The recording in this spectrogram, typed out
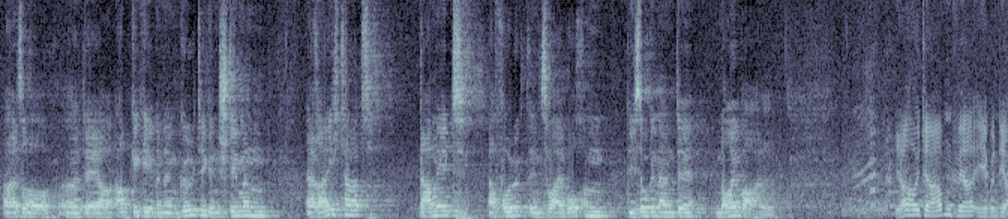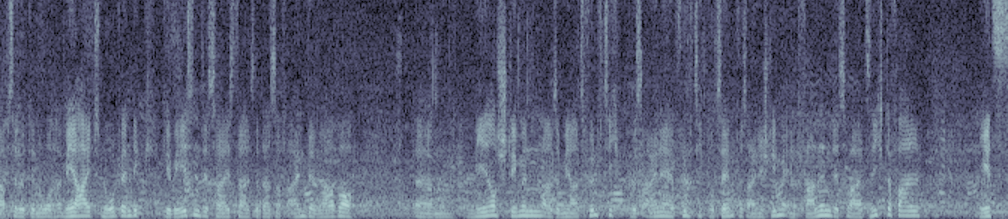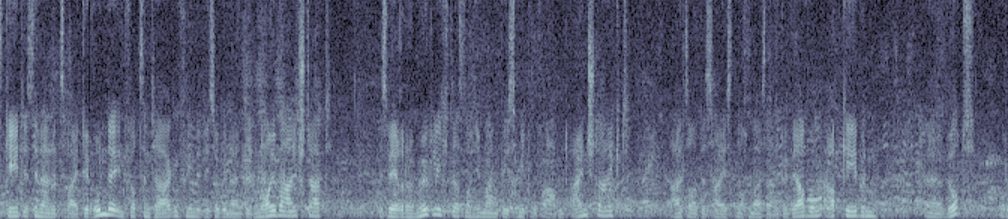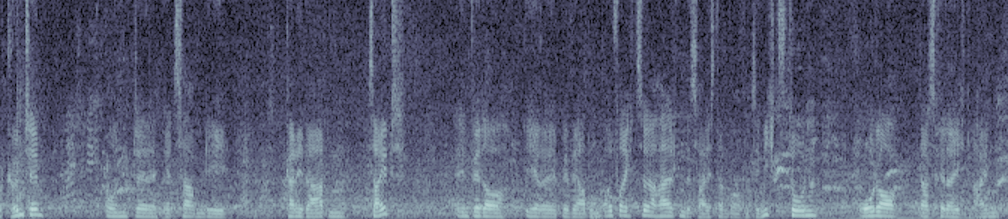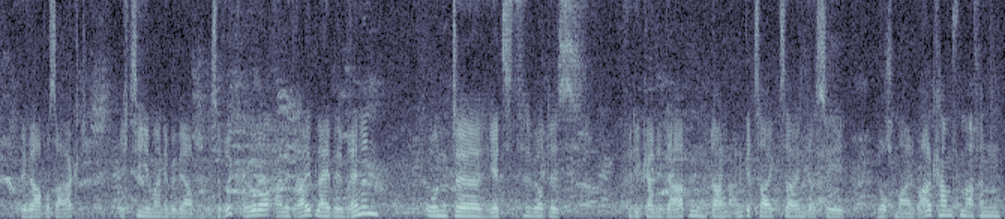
also äh, der abgegebenen gültigen Stimmen, erreicht hat. Damit erfolgt in zwei Wochen die sogenannte Neuwahl. Ja, heute Abend wäre eben die absolute Mehrheit notwendig gewesen. Das heißt also, dass auf einen Bewerber mehr Stimmen, also mehr als 50 plus eine, 50 Prozent plus eine Stimme entfallen. Das war jetzt nicht der Fall. Jetzt geht es in eine zweite Runde. In 14 Tagen findet die sogenannte Neuwahl statt. Es wäre nur möglich, dass noch jemand bis Mittwochabend einsteigt, also das heißt nochmal seine Bewerbung abgeben äh, wird oder könnte. Und äh, jetzt haben die Kandidaten Zeit, entweder ihre Bewerbung aufrechtzuerhalten, das heißt, dann brauchen sie nichts tun, oder dass vielleicht ein Bewerber sagt, ich ziehe meine Bewerbung zurück, oder alle drei bleiben im Rennen. Und äh, jetzt wird es für die Kandidaten dann angezeigt sein, dass sie nochmal Wahlkampf machen,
